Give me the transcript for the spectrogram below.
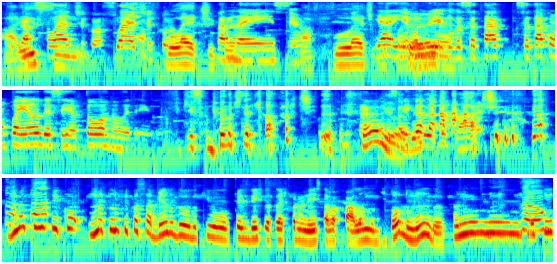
Aí Atlético, Atlético, Atlético Paranaense. Atlético. E aí, Rodrigo, você tá, você tá acompanhando esse retorno, Rodrigo? fiquei sabendo as detalhes. Sério? Fiquei sabendo as detalhes. Mas quem ficou, mas tu não ficou sabendo do, do que o presidente do Atlético Paranaense estava falando de todo mundo? No, no, Não.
